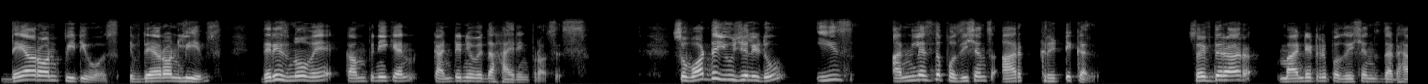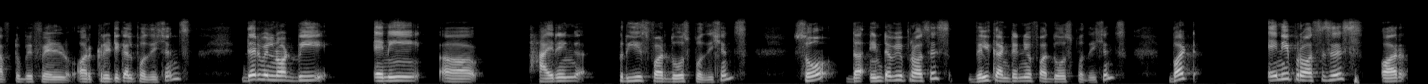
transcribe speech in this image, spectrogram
they are on PTOs, if they are on leaves, there is no way company can continue with the hiring process. So what they usually do is unless the positions are critical. So if there are mandatory positions that have to be filled or critical positions, there will not be any uh, hiring freeze for those positions. So the interview process will continue for those positions, but any processes or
